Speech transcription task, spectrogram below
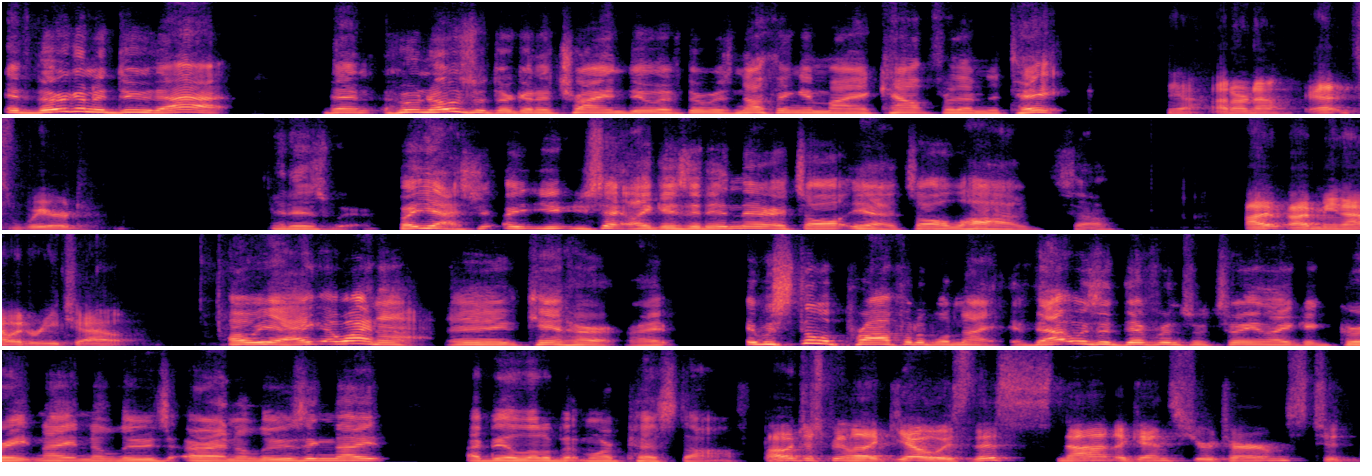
if they're going to do that, then who knows what they're going to try and do if there was nothing in my account for them to take. Yeah, I don't know. It's weird. It is weird, but yes, uh, you, you say like, is it in there? It's all yeah, it's all logged. So, I I mean, I would reach out. Oh yeah, I, why not? I mean, it can't hurt, right? It was still a profitable night. If that was a difference between like a great night and a lose or and a losing night, I'd be a little bit more pissed off. I would just be like, "Yo, is this not against your terms to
